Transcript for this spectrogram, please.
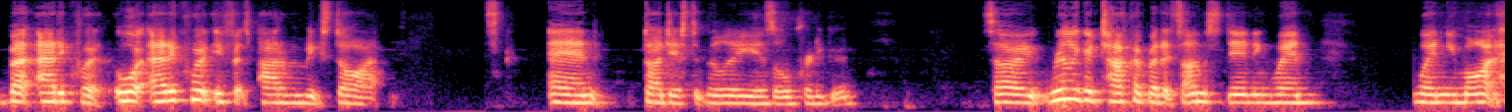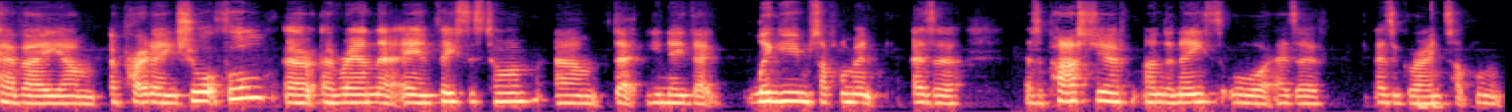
but adequate, or adequate if it's part of a mixed diet. And digestibility is all pretty good. So, really good tucker, but it's understanding when when you might have a, um, a protein shortfall uh, around that anthesis time, um, that you need that legume supplement as a as a pasture underneath or as a as a grain supplement.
